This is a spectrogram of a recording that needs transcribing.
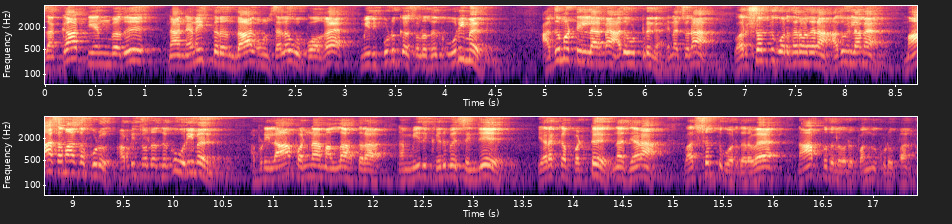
ஜகாத் என்பது நான் நினைத்திருந்தால் உன் செலவு போக மீதி கொடுக்க சொல்கிறதுக்கு உரிமை இருக்குது அது மட்டும் இல்லாமல் அது விட்டுருங்க. என்ன சொன்னா வருஷத்துக்கு ஒரு தடவை தானே அதுவும் இல்லாமல் மாசம் மாசம் கொடு அப்படின்னு சொல்றதுக்கு உரிமை இருக்கு. அப்படிலாம் பண்ணாமல் அல்லாஹலா நம்ம மீது கிருபை செஞ்சு இறக்கப்பட்டு என்ன செய்யறான்? வருஷத்துக்கு ஒரு தடவை நாற்பதுல ஒரு பங்கு கொடுப்பாங்க.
